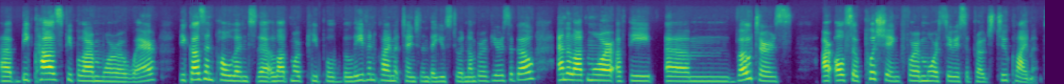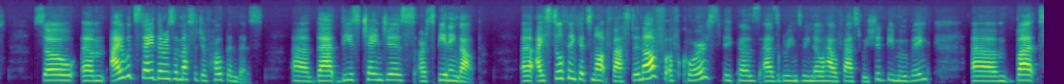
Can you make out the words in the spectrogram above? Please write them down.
uh, because people are more aware, because in Poland, a lot more people believe in climate change than they used to a number of years ago, and a lot more of the um, voters are also pushing for a more serious approach to climate. So um, I would say there is a message of hope in this, uh, that these changes are speeding up. Uh, I still think it's not fast enough, of course, because as Greens, we know how fast we should be moving. Um, but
